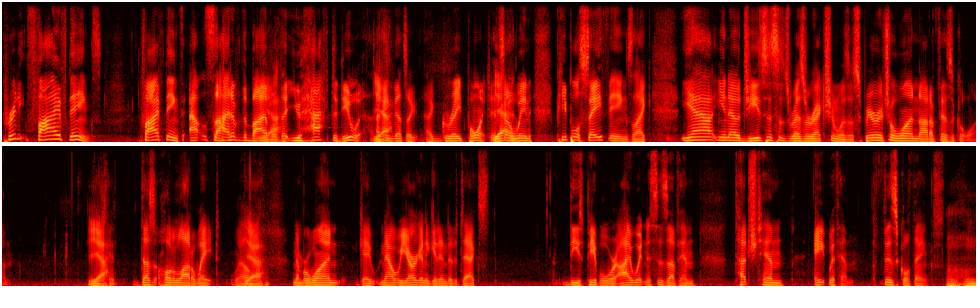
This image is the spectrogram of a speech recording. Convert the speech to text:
pretty five things, five things outside of the Bible yeah. that you have to deal with. Yeah. I think that's a, a great point. And so when people say things like, "Yeah, you know, Jesus' resurrection was a spiritual one, not a physical one," yeah, it doesn't hold a lot of weight. Well, yeah. number one, okay, now we are going to get into the text. These people were eyewitnesses of him, touched him, ate with him physical things. Mm-hmm.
